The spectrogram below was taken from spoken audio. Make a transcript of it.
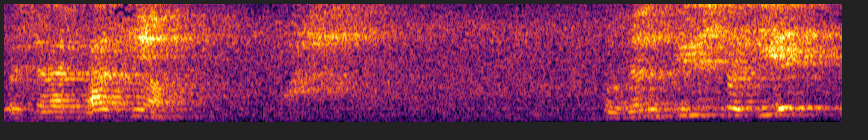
você vai ficar assim, ó, estou vendo Cristo aqui,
